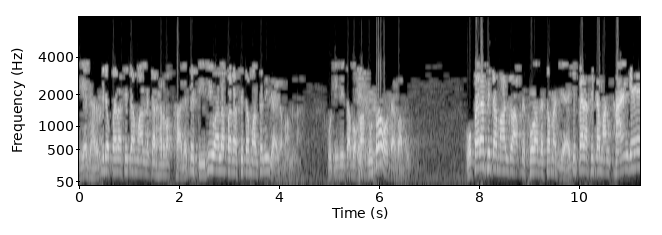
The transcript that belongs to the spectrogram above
ये घर में जो पैरासीटामॉल लेकर हर वक्त खा लेते टीबी वाला पैरासीटामॉल से नहीं जाएगा मामला। वो टीबी का बुखार दूसरा होता है बाबू। वो पैरासीटामॉल जो आपने थोड़ा सा समझ लिया है कि पैरासीटामॉल खाएँगे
